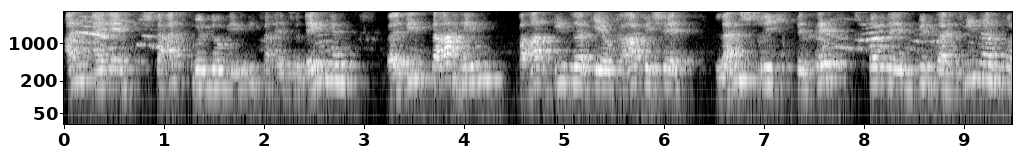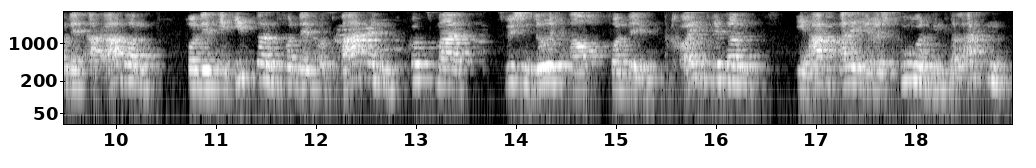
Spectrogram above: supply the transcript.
an eine Staatsgründung in Israel zu denken, weil bis dahin war dieser geografische Landstrich besetzt von den Byzantinern, von den Arabern, von den Ägyptern, von den Osmanen, kurz mal zwischendurch auch von den Kreuzrittern. Die haben alle ihre Spuren hinterlassen.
